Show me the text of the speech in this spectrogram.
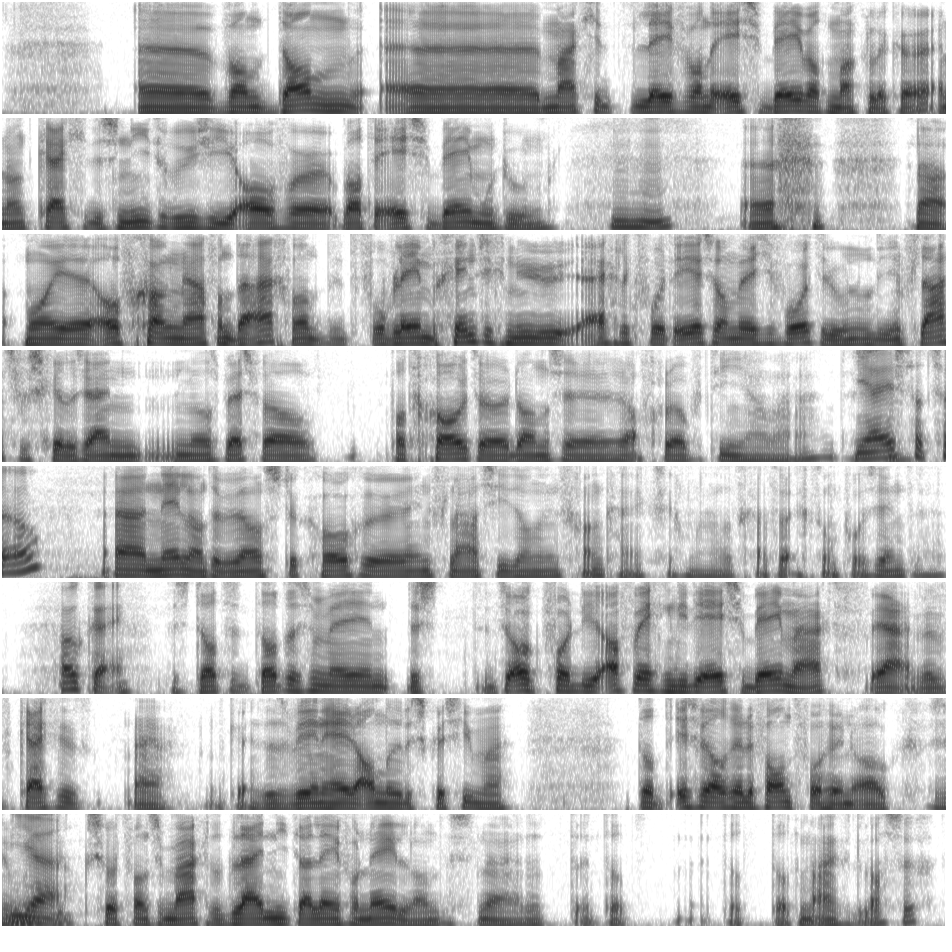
Eh, want dan eh, maak je het leven van de ECB wat makkelijker. En dan krijg je dus niet ruzie over wat de ECB moet doen. Mhm. Eh, nou, mooie overgang naar vandaag. Want het probleem begint zich nu eigenlijk voor het eerst wel een beetje voor te doen. Want die inflatieverschillen zijn inmiddels best wel wat groter dan ze de afgelopen tien jaar waren. Dus, Ja, is dat zo? In Nederland hebben we wel een stuk hogere inflatie dan in Frankrijk, zeg maar. Dat gaat wel echt om procenten. Oké. Dus dat, is- dat is een beetje... Dus het is ook voor die afweging die de ECB maakt. Ja, we kijken... het- Nou ja, oké, dat is weer een hele andere discussie, maar... Dat is wel relevant voor hun ook. Ze, Ja. een soort van, ze maken dat beleid niet alleen voor Nederland. Dus nou, dat, dat, dat, dat, dat maakt het lastig.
